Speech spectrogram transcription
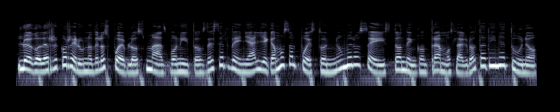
Luego de recorrer uno de los pueblos más bonitos de Cerdeña, llegamos al puesto número 6, donde encontramos la Grota di Netuno,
